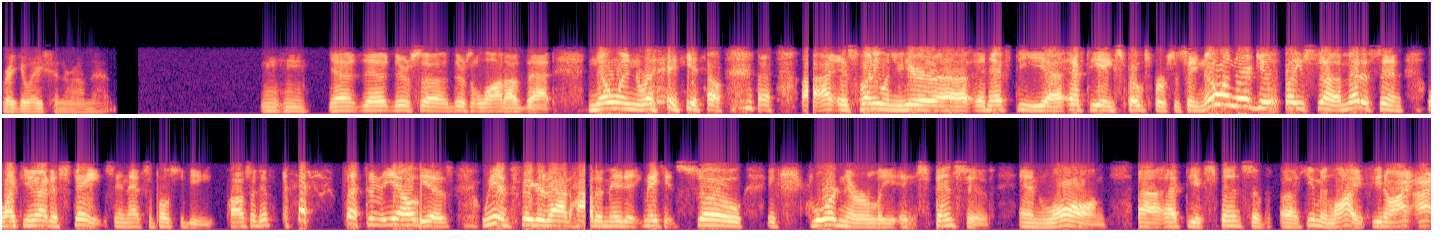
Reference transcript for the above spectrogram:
regulation around that. Mm-hmm. Yeah, there, there's a there's a lot of that. No one, you know, uh, it's funny when you hear uh, an FD, uh, FDA spokesperson say no one regulates uh, medicine like the United States, and that's supposed to be positive. but the reality is, we have figured out how to make it make it so extraordinarily expensive and long uh, at the expense of uh, human life. You know, I, I,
